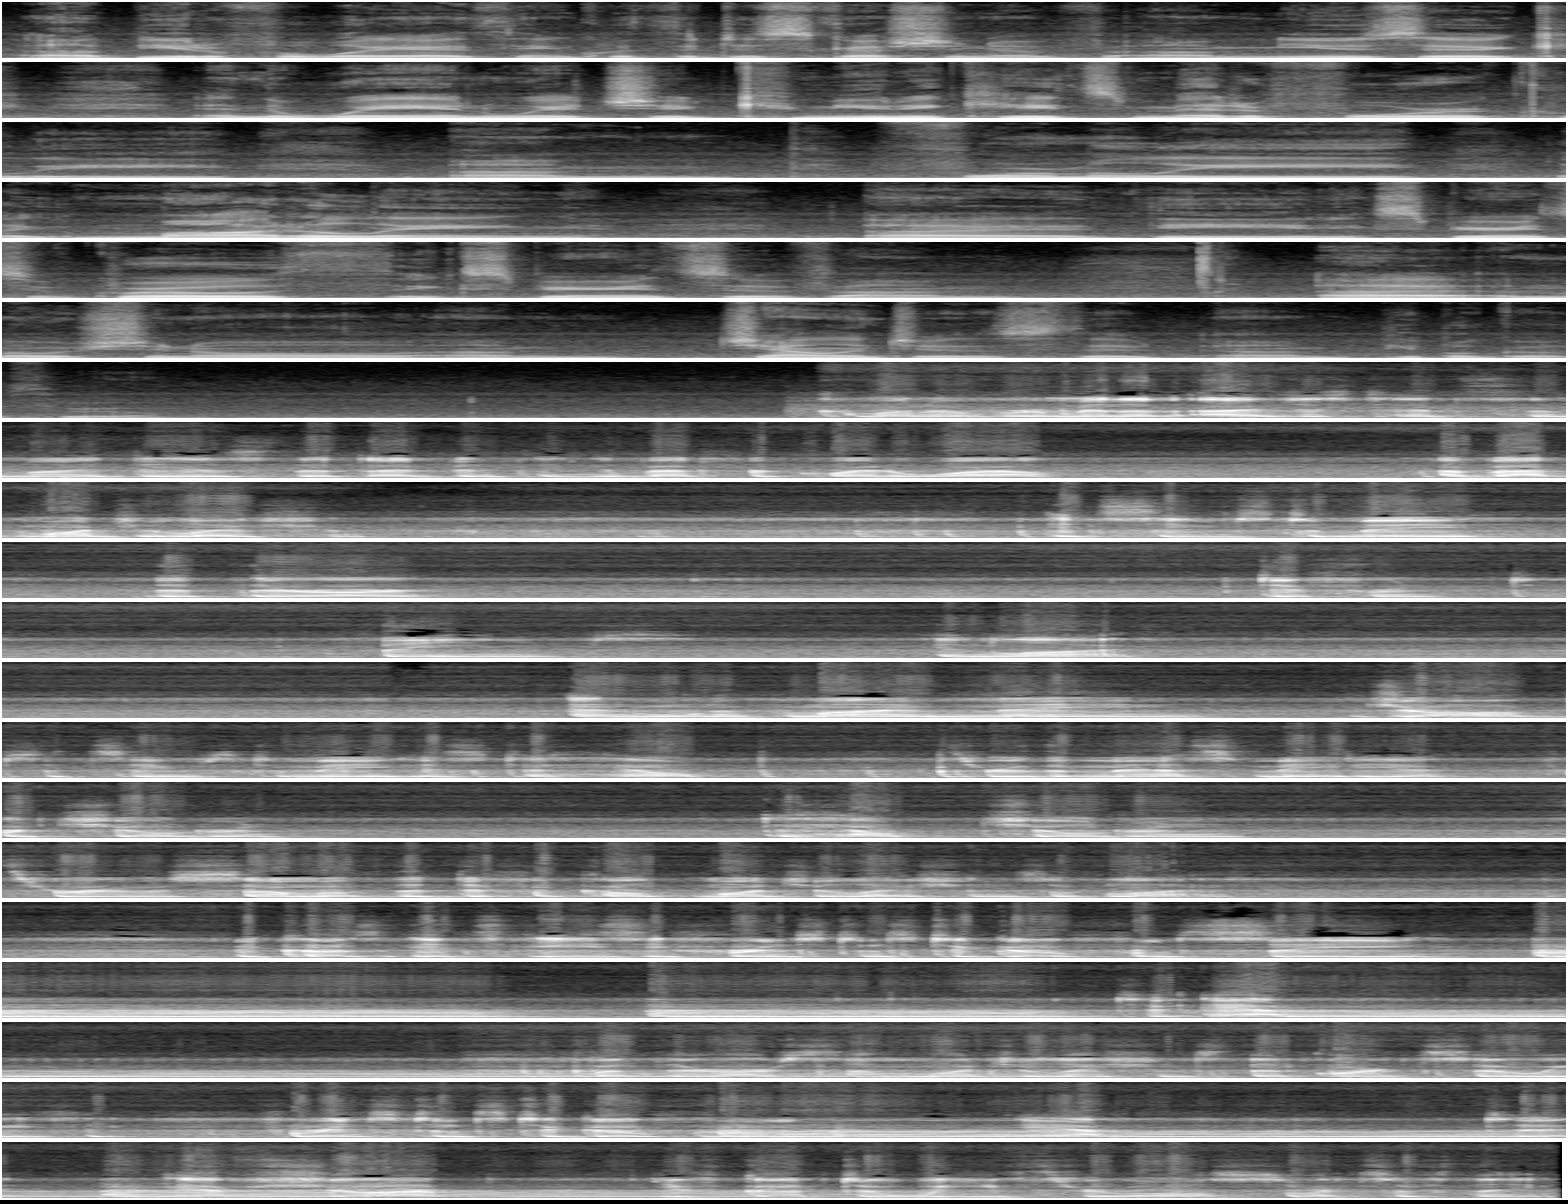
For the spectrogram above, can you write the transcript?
a beautiful way, I think, with the discussion of um, music and the way in which it communicates metaphorically, um, formally, like modeling uh, the experience of growth, experience of um, uh, emotional um, challenges that um, people go through. Come on over a minute. I just had some ideas that I've been thinking about for quite a while about modulation. It seems to me that there are different themes in life. And one of my main jobs, it seems to me, is to help through the mass media for children, to help children through some of the difficult modulations of life. Because it's easy, for instance, to go from C to F. But there are some modulations that aren't so easy. For instance, to go from F to F sharp, you've got to weave through all sorts of things.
